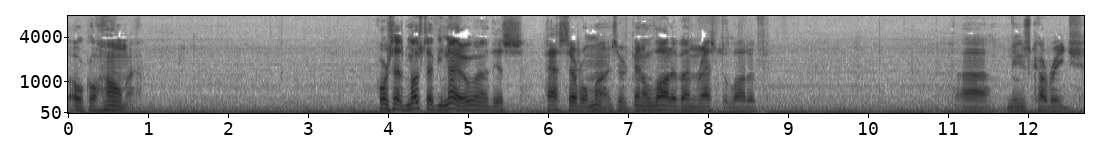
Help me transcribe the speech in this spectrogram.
Oklahoma course, as most of you know, uh, this past several months, there's been a lot of unrest, a lot of uh, news coverage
